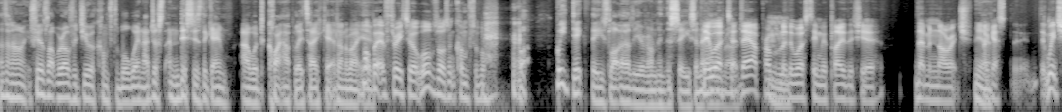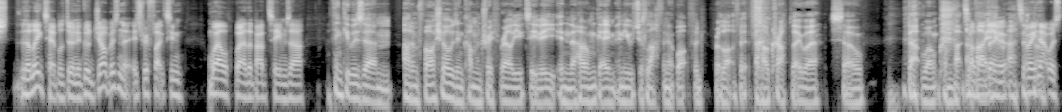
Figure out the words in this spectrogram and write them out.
I don't know. It feels like we're overdue a comfortable win. I just and this is the game I would quite happily take it. I don't know about you, What bit of three two at Wolves wasn't comfortable? but we dicked these lot earlier on in the season. they were. Road. they are probably mm. the worst team we played this year. Them and Norwich, Yeah. I guess. Which the league table's doing a good job, isn't it? It's reflecting well where the bad teams are. I think it was um, Adam Forshaw was in commentary for LUTV in the home game, and he was just laughing at Watford for a lot of it for how crap they were. So that won't come back to Although bite him. at I mean, all. that was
